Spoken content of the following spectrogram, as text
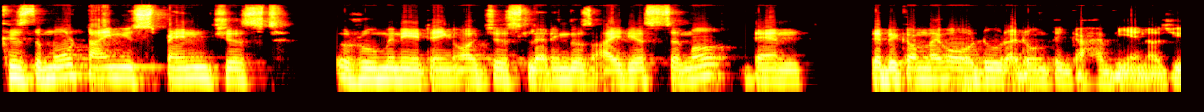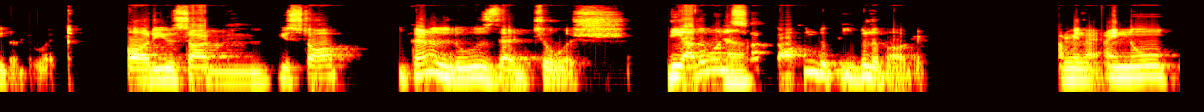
Because the more time you spend just ruminating or just letting those ideas simmer, then they become like, oh, dude, I don't think I have the energy to do it. Or you start, mm. you stop, you kind of lose that josh. The other one yeah. is start talking to people about it. I mean, I, I know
